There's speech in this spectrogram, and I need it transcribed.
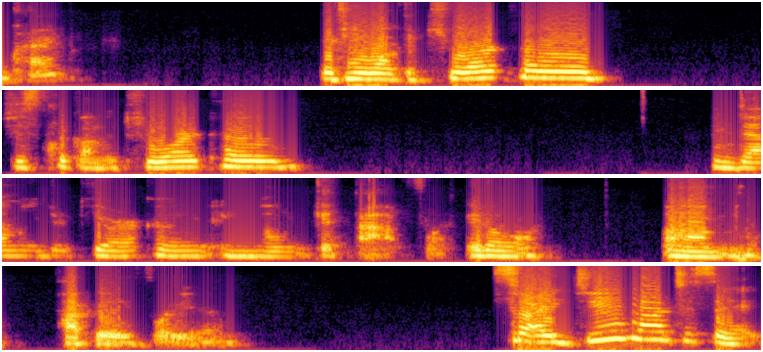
Okay. If you want the QR code, just click on the QR code and download your QR code and you'll get that for it'll um, populate for you. So I do want to say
